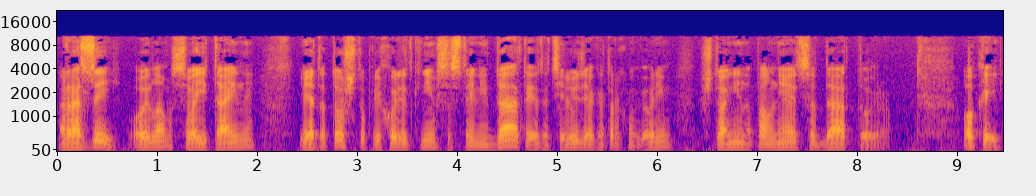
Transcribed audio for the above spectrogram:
разей ойлам, свои тайны, и это то, что приходит к ним в состоянии дат, и это те люди, о которых мы говорим, что они наполняются дат Тойра. Окей.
